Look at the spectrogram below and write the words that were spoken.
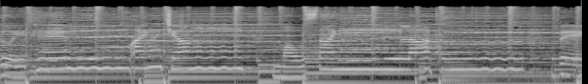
Gửi thêm ánh trăng màu xanh lá thư về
